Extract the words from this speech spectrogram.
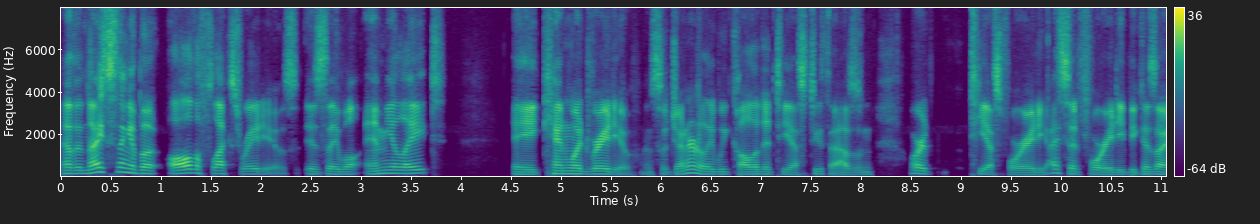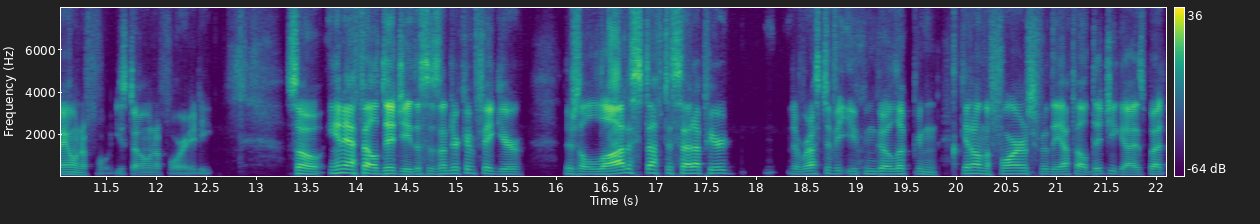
Now, the nice thing about all the Flex radios is they will emulate a Kenwood radio. And so generally we call it a TS2000 or a TS480. I said 480 because I own a used to own a 480. So in FL Digi, this is under configure. There's a lot of stuff to set up here. The rest of it you can go look and get on the forums for the FL Digi guys. But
